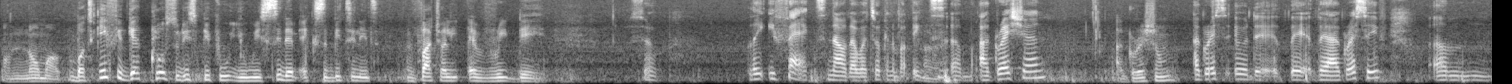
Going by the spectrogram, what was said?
on normal. But if you get close to these people, you will see them exhibiting it virtually every day. So the effects now that we're talking about it's um, aggression, aggression. Aggressive. Uh, they, they, they're aggressive. Um,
